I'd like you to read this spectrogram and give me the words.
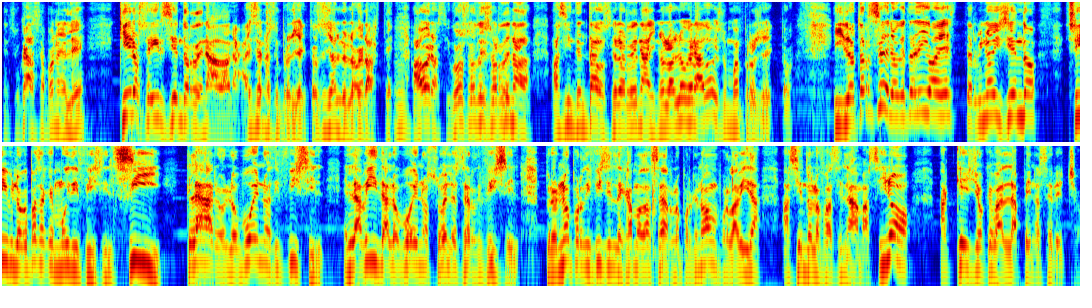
en su casa, ponele, quiero seguir siendo ordenada. No, ese no es un proyecto, eso ya lo lograste. Ahora, si vos sos desordenada, has intentado ser ordenada y no lo has logrado, es un buen proyecto. Y lo tercero que te digo es, terminó diciendo, sí, lo que pasa es que es muy difícil. Sí, claro, lo bueno es difícil. En la vida lo bueno suele ser difícil, pero no por difícil dejamos de hacerlo, porque no vamos por la vida haciéndolo fácil nada más, sino aquello que vale la pena ser hecho.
